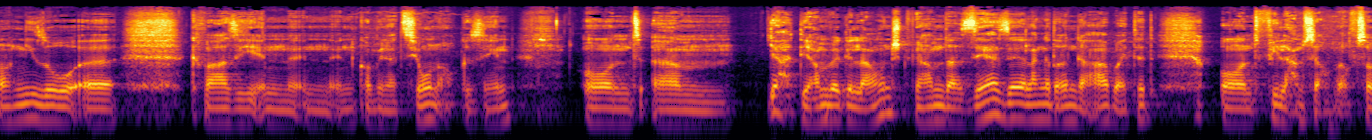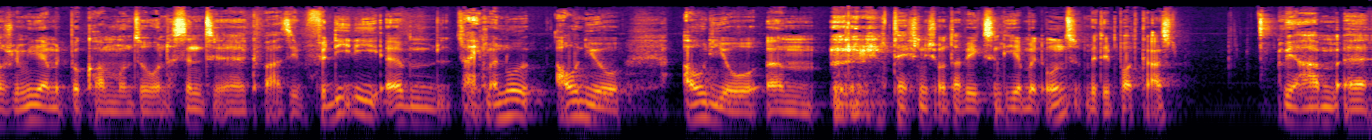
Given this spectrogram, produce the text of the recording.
noch nie so äh, quasi in, in, in Kombination auch gesehen. Und ähm, ja, die haben wir gelauncht. Wir haben da sehr, sehr lange dran gearbeitet und viele haben es ja auch auf Social Media mitbekommen und so. Und das sind äh, quasi für die, die, ähm, sag ich mal, nur Audio, Audio ähm, technisch unterwegs sind hier mit uns, mit dem Podcast. Wir haben äh,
